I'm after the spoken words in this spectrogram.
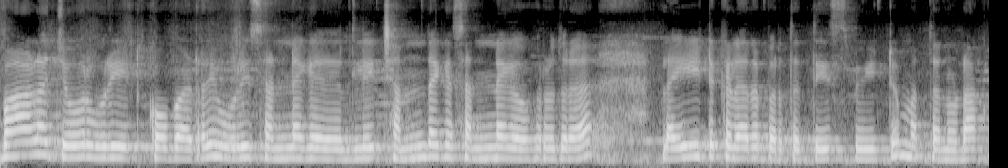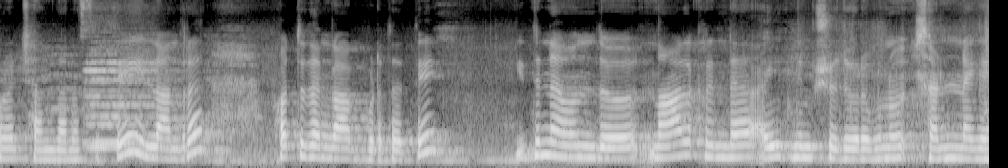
ಭಾಳ ಜೋರು ಉರಿ ಇಟ್ಕೋಬೇಡ್ರಿ. ಉರಿ ಸಣ್ಣಗೆ ಇರಲಿ. ಚಂದಾಗೆ ಸಣ್ಣಗೆ ಹುರಿದ್ರೆ ಲೈಟ್ ಕಲರ್ ಬರ್ತೈತಿ ಸ್ವೀಟ್. ಮತ್ತು ನೋಡಾಕೂ ಚಂದ ಅನಿಸ್ತೈತಿ. ಇಲ್ಲಾಂದ್ರೆ ಹೊತ್ತದಂಗೆ ಆಗ್ಬಿಡ್ತೈತಿ. ಇದನ್ನು ಒಂದು ನಾಲ್ಕರಿಂದ ಐದು ನಿಮಿಷದವರೆಗೂ ಸಣ್ಣಗೆ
